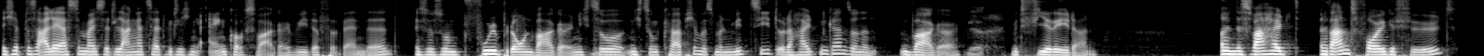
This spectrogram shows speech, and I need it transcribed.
ich habe das allererste Mal seit langer Zeit wirklich ein Einkaufswagen wieder verwendet, also so ein full-blown Wagen, nicht so nicht so ein Körbchen, was man mitzieht oder halten kann, sondern ein Wagen Ja. mit vier Rädern. Und das war halt randvoll gefüllt.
